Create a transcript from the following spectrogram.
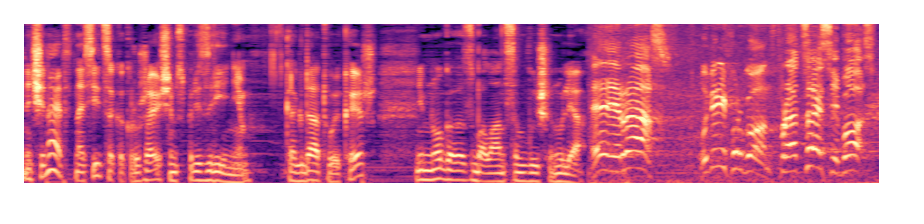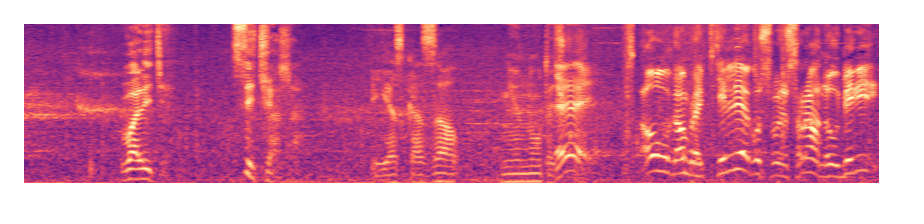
начинает относиться к окружающим с презрением, когда твой кэш немного с балансом выше нуля. Эй, раз! Убери фургон! В процессе, босс! Валите. Сейчас же. Я сказал, минуточку. Эй, с долгом, блядь, телегу свою сраную убери!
